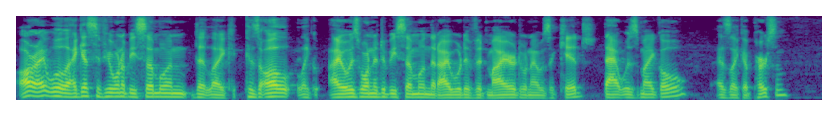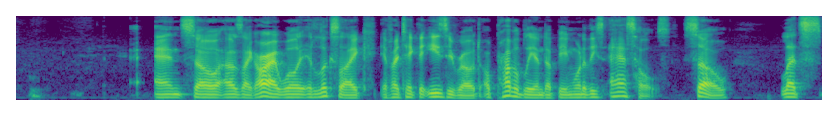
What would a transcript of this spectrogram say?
all right, well, I guess if you want to be someone that like because all like I always wanted to be someone that I would have admired when I was a kid. That was my goal as like a person. And so I was like, all right, well, it looks like if I take the easy road, I'll probably end up being one of these assholes. So let's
